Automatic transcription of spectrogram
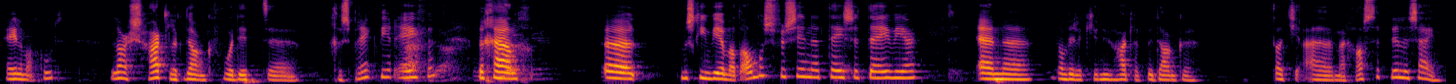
Helemaal goed. Lars, hartelijk dank voor dit uh, gesprek weer even. We gaan uh, misschien weer wat anders verzinnen, TCT weer. En uh, dan wil ik je nu hartelijk bedanken dat je mijn gast hebt willen zijn.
